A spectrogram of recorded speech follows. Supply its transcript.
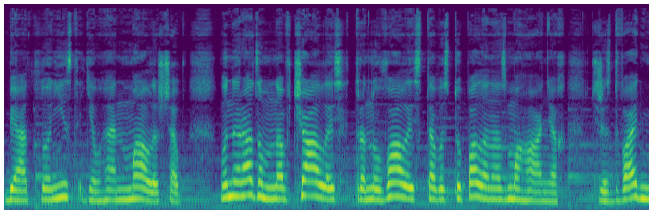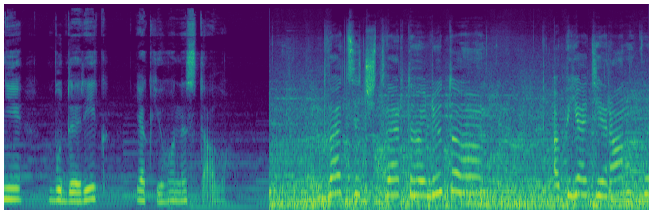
біатлоніст Євген Малишев. Вони разом навчались, тренувались та виступали на змаганнях. Через два дні буде рік, як його не стало. 24 лютого о 5 ранку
